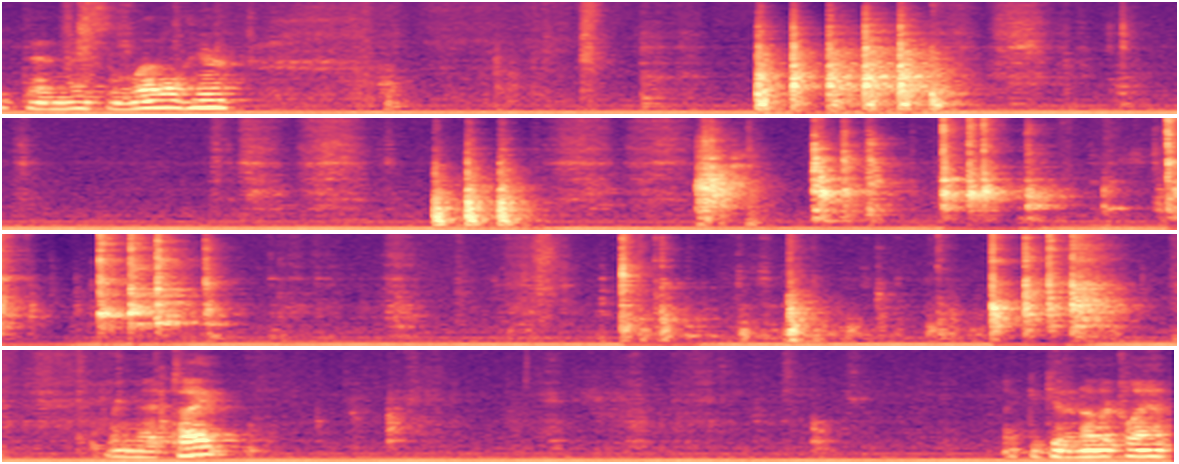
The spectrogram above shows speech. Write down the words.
Get that nice and level here. Bring that tight. I could get another clamp,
